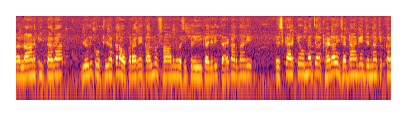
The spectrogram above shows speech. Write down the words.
ਐਲਾਨ ਕੀਤਾਗਾ ਵੀ ਉਹਦੀ ਕੋਠੀ ਦਾ ਘਰਾਓ ਕਰਾਂਗੇ ਕੱਲ ਨੂੰ ਸ਼ਾਮ ਨੂੰ ਅਸੀਂ ਤਰੀਕ ਆ ਜਿਹੜੀ ਤੈਅ ਕਰ ਦਾਂਗੇ। ਇਸ ਕਰਕੇ ਉਹਨਾਂ ਚਿਰ ਖਹਿੜਾ ਨਹੀਂ ਛੱਡਾਂਗੇ, ਜਿੰਨਾ ਚਿਕਰ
